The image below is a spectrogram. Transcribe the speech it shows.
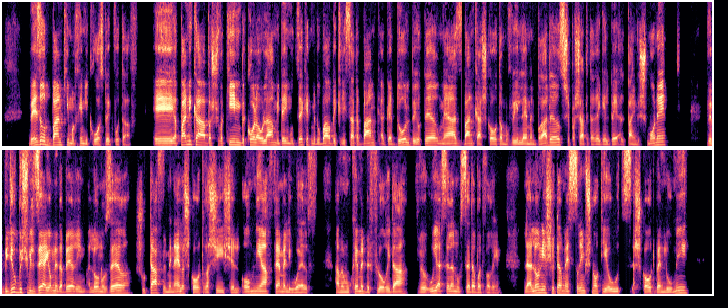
ואיזה עוד בנקים הולכים לקרוס בעקבותיו. Uh, הפאניקה בשווקים בכל העולם היא די מוצדקת, מדובר בקריסת הבנק הגדול ביותר מאז בנק ההשקעות המוביל למן בראדרס, שפשט את הרגל ב-2008. ובדיוק בשביל זה היום נדבר עם אלון עוזר, שותף ומנהל השקעות ראשי של אומניה פמילי ווילף, הממוקמת בפלורידה, והוא יעשה לנו סדר בדברים. לאלון יש יותר מ-20 שנות ייעוץ השקעות בינלאומי,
